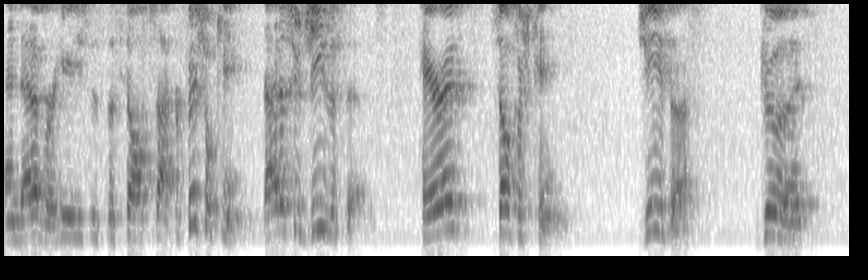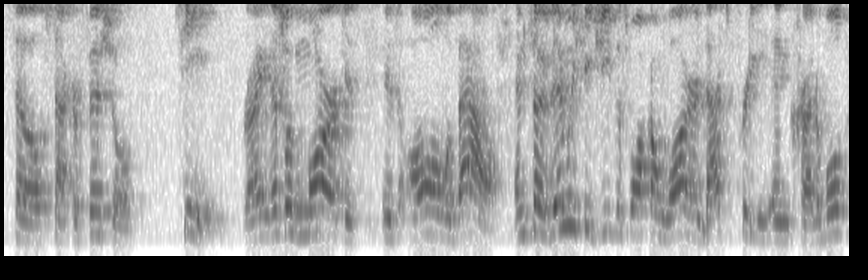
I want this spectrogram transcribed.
and ever. He's the self sacrificial king. That is who Jesus is. Herod, selfish king. Jesus, good self sacrificial king, right? That's what Mark is, is all about. And so then we see Jesus walk on water. That's pretty incredible.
